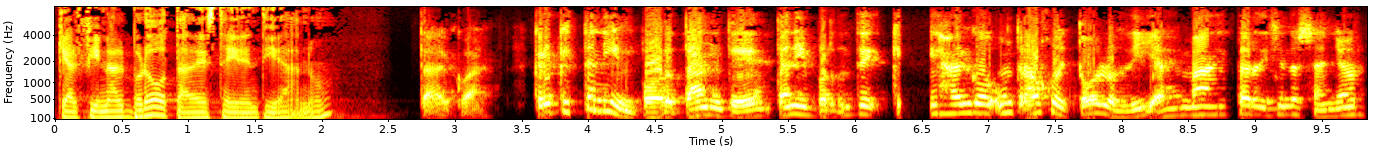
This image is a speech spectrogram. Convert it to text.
que al final brota de esta identidad, ¿no? Tal cual. Creo que es tan importante, tan importante que es algo, un trabajo de todos los días. Es más, estar diciendo, Señor,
